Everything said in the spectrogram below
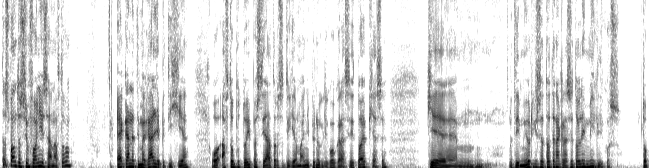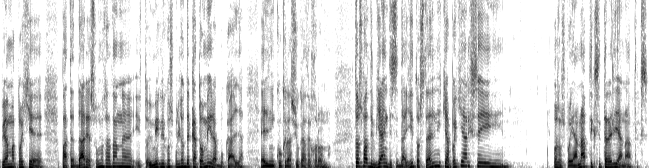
Τέλος πάντων, το συμφωνήσαν αυτό έκανε τη μεγάλη επιτυχία. Ο, αυτό που το είπε ο Στιάτρο ότι η Γερμανία πίνουν γλυκό κρασί, το έπιασε και δημιούργησε τότε ένα κρασί, το λέει μίγλικος. Το οποίο άμα το είχε πατεντάρει, ας πούμε, θα ήταν. Ε, το ημίγλικο πουλιόνται εκατομμύρια μπουκάλια ελληνικού κρασιού κάθε χρόνο. Τέλος πάντων, την πιάνει τη συνταγή, το στέλνει και από εκεί άρχισε η. Πώς να σου πω, η ανάπτυξη, τρελή ανάπτυξη.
